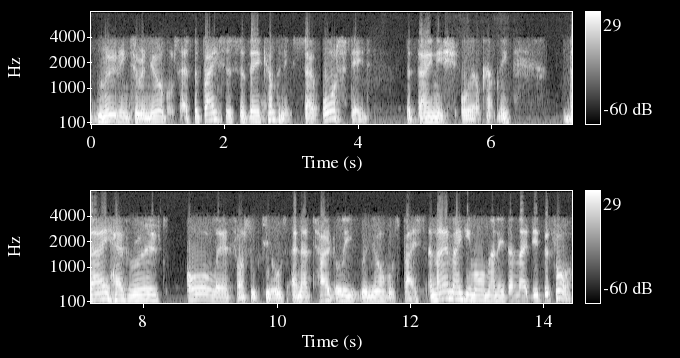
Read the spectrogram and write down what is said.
moving to renewables as the basis of their companies. So Orsted, the Danish oil company, they have removed all their fossil fuels and are totally renewables based, and they are making more money than they did before.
